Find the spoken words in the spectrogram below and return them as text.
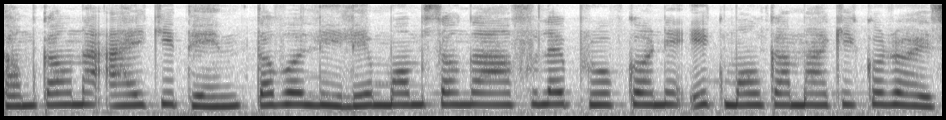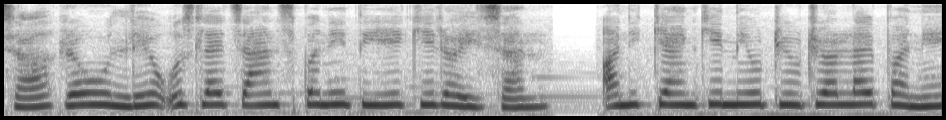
धम्काउन आएकी थिइन् तब लीले ममसँग आफूलाई प्रुभ गर्ने एक मौका मागेको रहेछ र उनले उसलाई चान्स पनि दिएकी रहेछन्। अनि क्याङ्की न्यू ट्युटरलाई पनि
